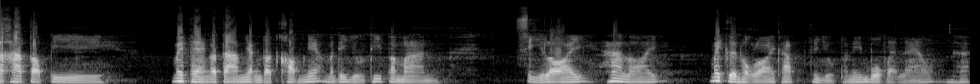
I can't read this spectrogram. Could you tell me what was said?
ราคาต่อปีไม่แพงก็ตามอย่าง .com เนี่ยมันจะอยู่ที่ประมาณ 400 500 ไม่เกิน 600 ครับ จะอยู่ตอนนี้บวกแวดแล้วนะฮะ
